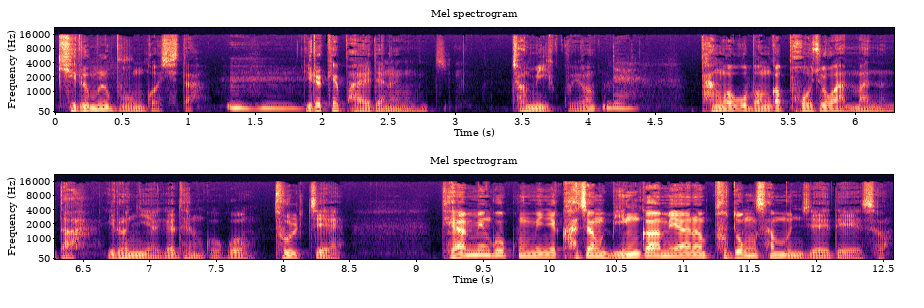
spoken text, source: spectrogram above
기름을 부은 것이다. 음흠. 이렇게 봐야 되는 점이 있고요. 네. 당하고 뭔가 보조가 안 맞는다. 이런 이야기가 되는 거고. 둘째, 대한민국 국민이 가장 민감해하는 부동산 문제에 대해서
